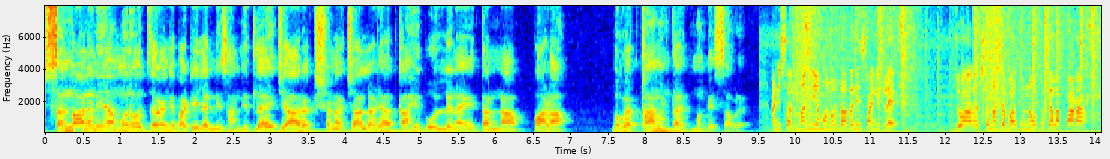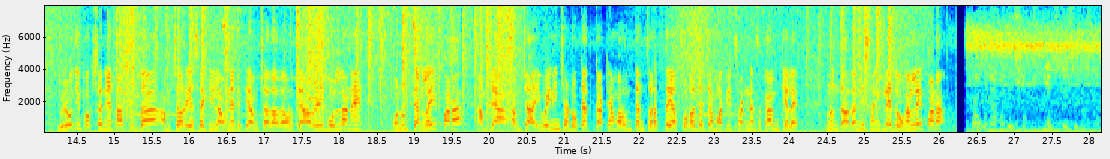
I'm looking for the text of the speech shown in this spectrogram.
सन्माननीय मनोज जरांगे पाटील यांनी सांगितलंय जे आरक्षणाच्या लढ्यात काही बोलले नाही त्यांना पाडा. बघूयात काय म्हणतायत मंगेश साबळे. आणि सन्माननीय मनोजदादांनी सांगितलंय जो आरक्षणाच्या बाजून नव्हतो त्याला पाडा. विरोधी पक्षनेता सुद्धा आमच्यावर एस आय टी लावण्यात येते आमच्या दादावर त्यावेळी बोलला नाही. म्हणून त्यांनाही पाडा. आपल्या आमच्या आई बहिणींच्या डोक्यात काठ्या मारून त्यांचं रक्त या स्वराज्याच्या मातीत सांडण्याचं काम केलंय. म्हणून दादांनी सांगितलंय दोघांनाही पाडा. गुन्ह्यामध्ये केसेस असतात.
